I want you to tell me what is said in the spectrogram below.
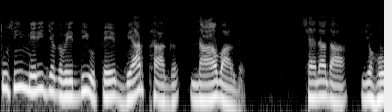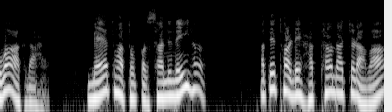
ਤੁਸੀਂ ਮੇਰੀ ਜਗਵੇਦੀ ਉੱਤੇ ਵਿਅਰਥ ਅਗ ਨਾ ਬਾਲਦੇ ਸੈਨਾ ਦਾ ਯਹੋਵਾ ਆਖਦਾ ਹੈ, ਮੈਂ ਤੁਹਾਤੋਂ ਪ੍ਰਸੰਨ ਨਹੀਂ ਹਾਂ ਅਤੇ ਤੁਹਾਡੇ ਹੱਥਾਂ ਦਾ ਚੜਾਵਾ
